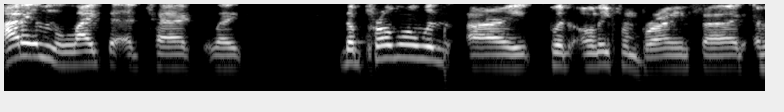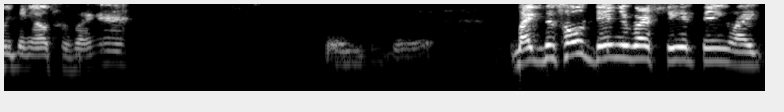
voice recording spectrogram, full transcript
I didn't like the attack. Like the promo was alright, but only from Bryan's side. Everything else was like, eh. Like this whole Daniel Garcia thing, like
